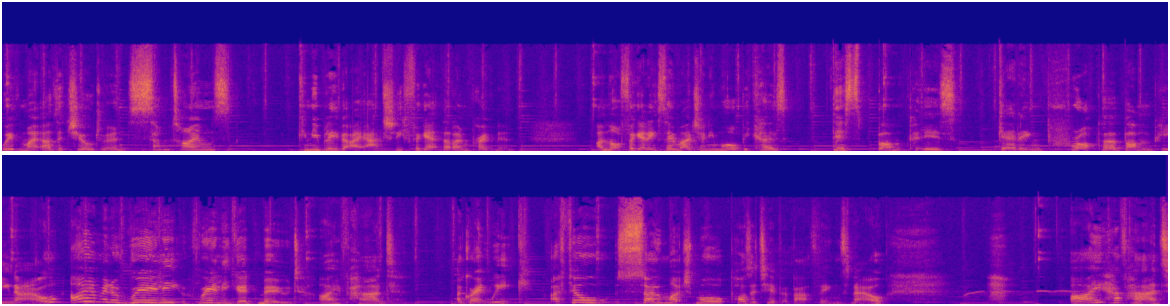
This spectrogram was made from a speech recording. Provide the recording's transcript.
with my other children. Sometimes, can you believe it, I actually forget that I'm pregnant. I'm not forgetting so much anymore because this bump is getting proper bumpy now. I am in a really, really good mood. I've had a great week. I feel so much more positive about things now. I have had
